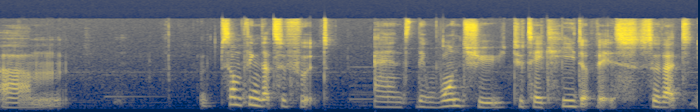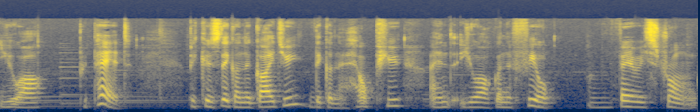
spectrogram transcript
um, something that's afoot and they want you to take heed of this so that you are prepared because they're going to guide you, they're going to help you, and you are going to feel very strong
